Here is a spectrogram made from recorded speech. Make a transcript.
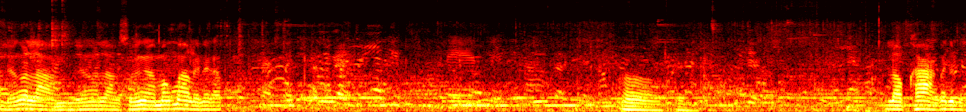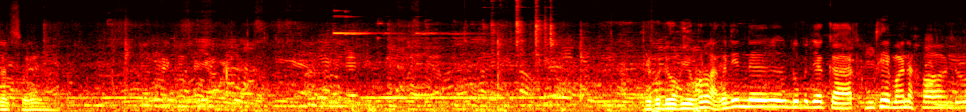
เหลืองอลามเหลืองอลามสวยงามมาก ๆเลยนะครับโอเครอบข้างก็จะเป็นคนสวยงาม ดี๋ยวไปดูวิวข้างหลังกันนิดนึง ดูบรรยากาศกรุงเทพมหานครดู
